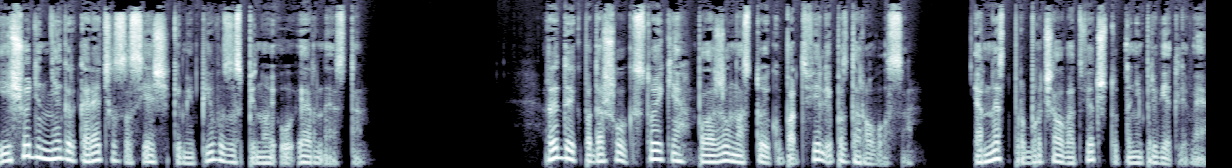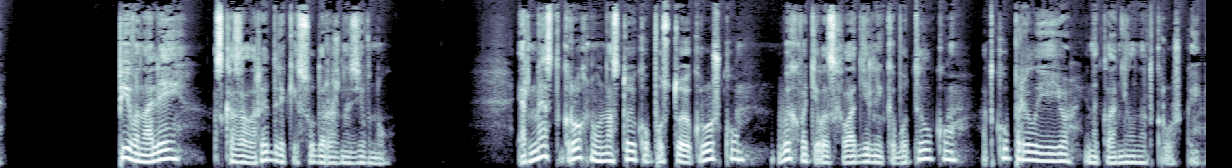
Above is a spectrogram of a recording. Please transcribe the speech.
и еще один негр корячился с ящиками пива за спиной у Эрнеста. Редрик подошел к стойке, положил на стойку портфель и поздоровался. Эрнест пробурчал в ответ что-то неприветливое. «Пиво налей», — сказал Редрик и судорожно зевнул. Эрнест грохнул на стойку пустую кружку, выхватил из холодильника бутылку, откупорил ее и наклонил над кружкой.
